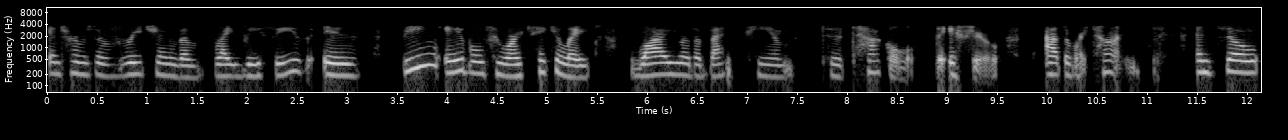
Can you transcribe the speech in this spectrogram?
in terms of reaching the right VCs, is being able to articulate why you're the best team to tackle the issue at the right time. And so,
